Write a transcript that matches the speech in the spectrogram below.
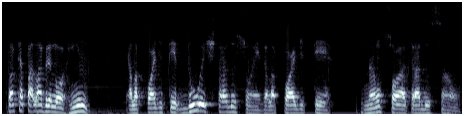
Só que a palavra Elohim, ela pode ter duas traduções, ela pode ter não só a tradução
